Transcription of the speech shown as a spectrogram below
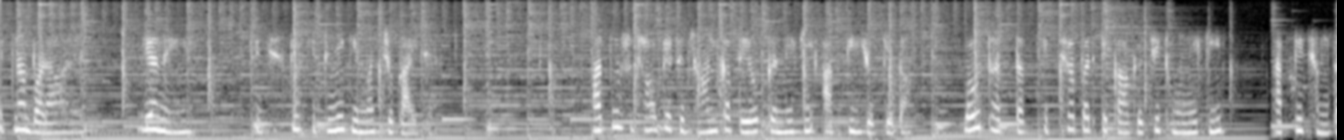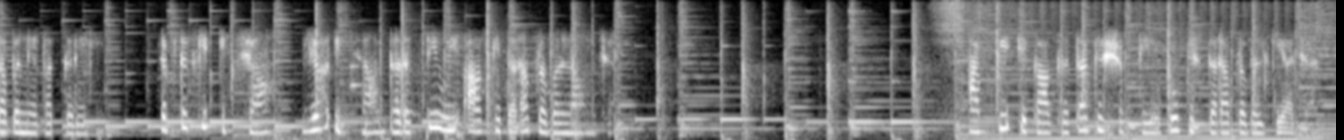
इतना बड़ा है या नहीं जिसकी इतनी कीमत चुकाई जाए। आत्म सुझाव के सिद्धांत का प्रयोग करने की आपकी योग्यता, बहुत हद तक इच्छा पर एकाग्रचित होने की आपकी क्षमता पर निर्भर करेगी। जब तक कि इच्छा, यह इच्छा धड़कती हुई आग की तरह प्रबल ना हो जाए। आपकी एकाग्रता की शक्तियों को किस तरह प्रबल किया जाए?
